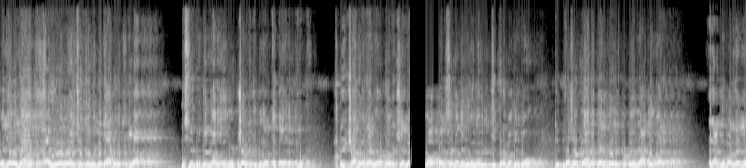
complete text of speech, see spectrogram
വലിയ വലിയ അയോധ്യ വയസ്സൊക്കെ വലിയ താട് വെച്ചിട്ടുള്ള മുസ്ലിം വൃദ്ധന്മാർ റിക്ഷ വിളിക്കുന്നത് കൽക്കത്ത നഗരത്തിലുണ്ട് റിക്ഷ എന്ന് പറഞ്ഞാൽ ഓട്ടോറിക്ഷ അല്ല. പരസ്യം വന്നിരുന്നു. ഒരു ഒരു ചിത്രം വന്നിരുന്നു. ടിപ്പു സുൽത്താന്റെ പരമ്പരയിൽപ്പെട്ട ഒരു രാജകുമാരൻ. രാജകുമാരനല്ല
